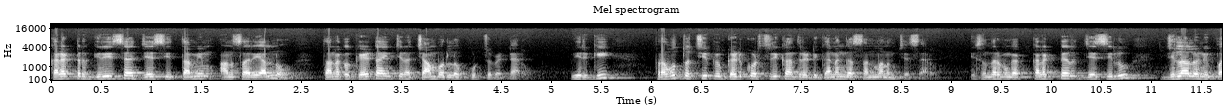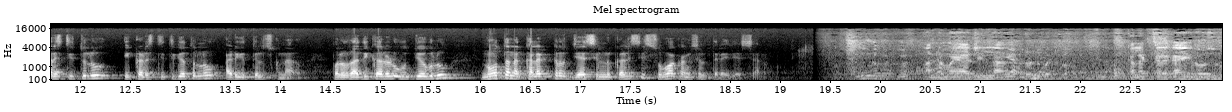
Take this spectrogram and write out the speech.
కలెక్టర్ గిరీశ జేసీ తమీం అన్సారియాలను తనకు కేటాయించిన ఛాంబర్లో కూర్చోబెట్టారు. వీరికి ప్రభుత్వ చీఫ్ గడికోట్ శ్రీకాంత్ రెడ్డి ఘనంగా సన్మానం చేశారు. ఈ సందర్భంగా కలెక్టర్ జేసీలు జిల్లాలోని పరిస్థితులు ఇక్కడ స్థితిగతులను అడిగి తెలుసుకున్నారు. పలువురు అధికారులు ఉద్యోగులు నూతన కలెక్టర్ జేసీలను కలిసి శుభాకాంక్షలు తెలియజేశారు. అన్నమయ్య జిల్లా కలెక్టర్గా ఈరోజు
